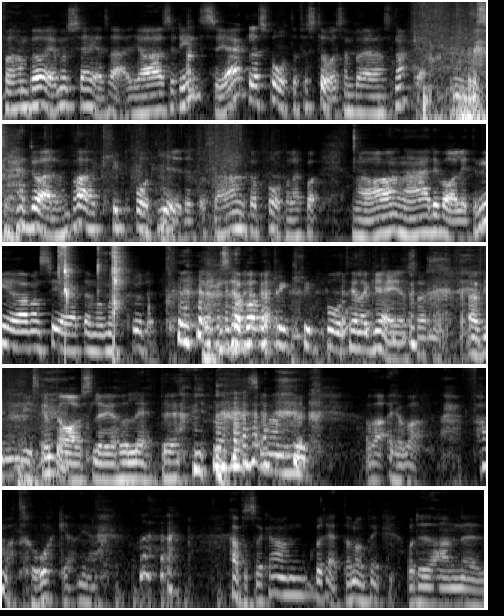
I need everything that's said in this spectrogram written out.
för han börjar med att säga så här. Ja, alltså det är inte så jäkla svårt att förstå. Sen började han snacka. Och så då hade de bara klippt bort ljudet och så hade han reportern lagt på. Ja, nej, det var lite mer avancerat än vad man trodde. Så jag bara verkligen klippt bort hela grejen. Så, ja, vi, vi ska inte avslöja hur lätt det är. Så han- jag bara, jag bara, fan vad tråkiga ni är. Här försöker han berätta någonting. Och du, han eh,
